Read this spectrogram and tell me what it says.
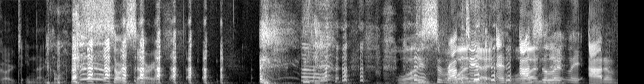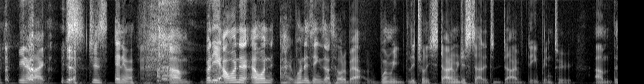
goat in that corner. so sorry. One, Disruptive and one day. absolutely out of you know like Yeah. just anyway. Um, but yeah, I want to. I want I, one of the things I thought about when we literally started. We just started to dive deep into um, the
